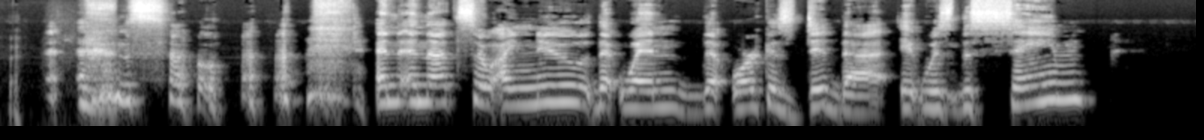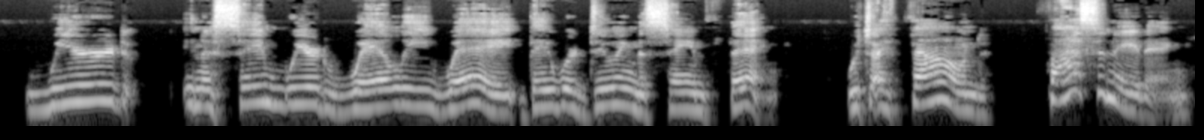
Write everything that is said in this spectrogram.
and so and and that's so I knew that when the orcas did that, it was the same weird in a same weird whaley way, they were doing the same thing, which I found fascinating.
